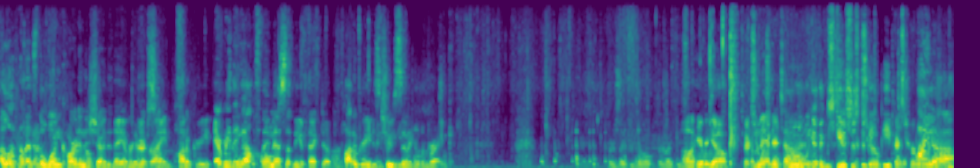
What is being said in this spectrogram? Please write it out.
I love how that's the one card in the show that they ever There get right. Pot of Greed. Everything they're else they mess up the effect of. Pot of Greed is too simple to break. There's like these little, like these Oh, here we go. Text Commander her Ooh, we get excuses to Text her, beat people. text her. Breena.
